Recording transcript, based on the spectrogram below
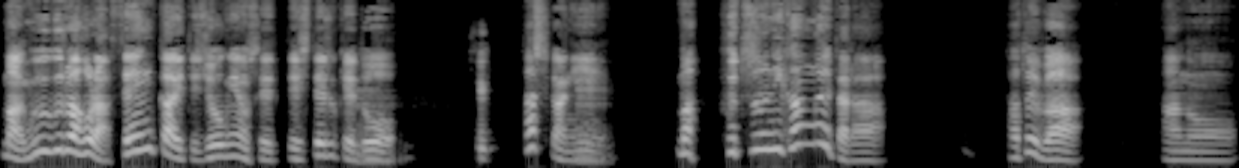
まあ、グーグルはほら、1000回って上限を設定してるけど、確かに、うんまあ、普通に考えたら、例えば、あの、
